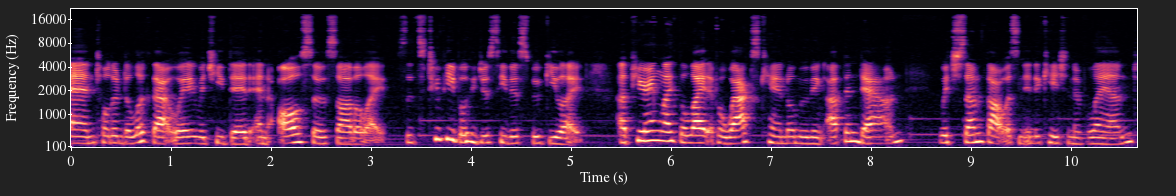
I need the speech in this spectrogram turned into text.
and told him to look that way, which he did, and also saw the light. So it's two people who just see this spooky light, appearing like the light of a wax candle moving up and down, which some thought was an indication of land,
